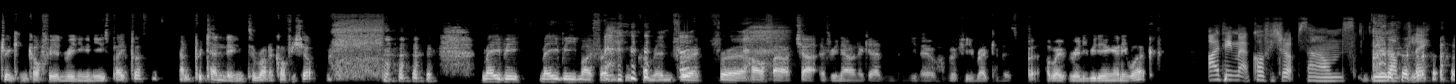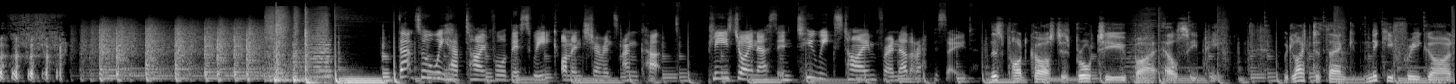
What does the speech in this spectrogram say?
drinking coffee and reading a newspaper and pretending to run a coffee shop. maybe, maybe my friends will come in for a, for a half hour chat every now and again. You know, have a few regulars, but I won't really be doing any work. I think that coffee shop sounds lovely. That's all we have time for this week on Insurance Uncut. Please join us in two weeks' time for another episode. This podcast is brought to you by LCP. We'd like to thank Nikki Freegard,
